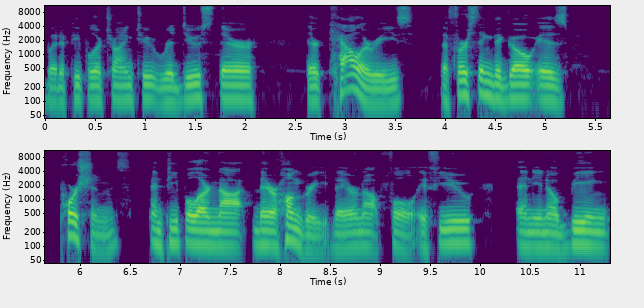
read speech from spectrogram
but if people are trying to reduce their their calories, the first thing to go is portions and people are not they're hungry they are not full. If you and you know being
